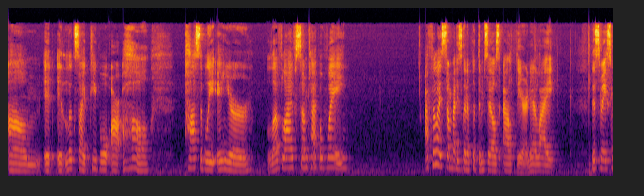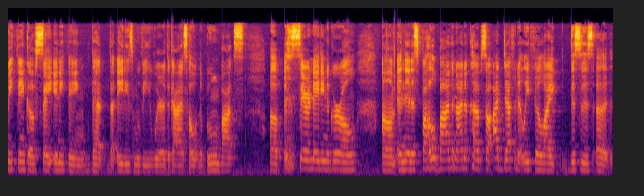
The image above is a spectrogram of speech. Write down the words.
Um, it, it looks like people are all possibly in your love life some type of way. I feel like somebody's going to put themselves out there and they're like, this makes me think of Say Anything, that the 80s movie where the guy's holding a boom box up and serenading a girl. Um, and then it's followed by the Nine of Cups. So I definitely feel like this is a,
